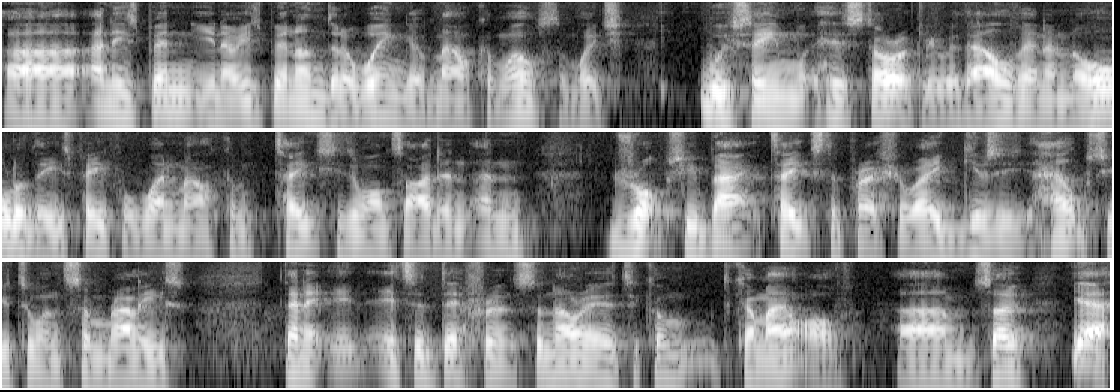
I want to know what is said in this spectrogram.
Uh, and he's been, you know, he's been under the wing of Malcolm Wilson, which we've seen historically with Elfyn and all of these people. When Malcolm takes you to one side and, and drops you back, takes the pressure away, gives you, helps you to win some rallies, then it, it, it's a different scenario to come to come out of. Um, so yeah,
